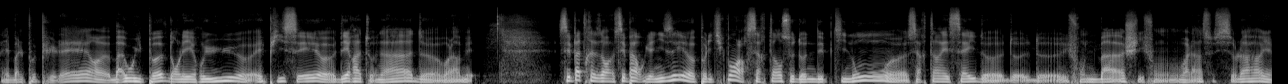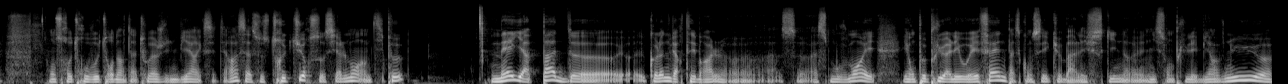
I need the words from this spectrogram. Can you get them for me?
les balles populaires, bah, où ils peuvent, dans les rues. et puis c'est des ratonnades, voilà. Mais c'est pas très c'est pas organisé politiquement alors certains se donnent des petits noms certains essayent de, de, ils font une bâche ils font voilà ceci cela on se retrouve autour d'un tatouage d'une bière etc ça se structure socialement un petit peu mais il n'y a pas de colonne vertébrale euh, à, ce, mouvement et, on peut plus aller au FN parce qu'on sait que bah, les skins euh, n'y sont plus les bienvenus. Euh.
